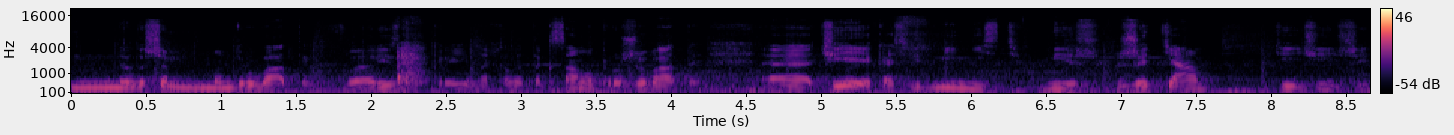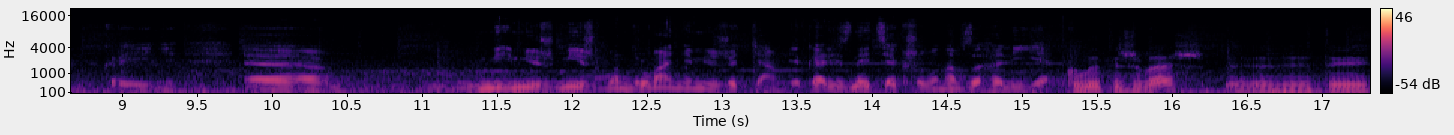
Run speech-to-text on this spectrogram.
не лише мандрувати в різних країнах, але так само проживати. Е, чи є якась відмінність між життям в тій чи іншій країні? Е, між, між мандруванням і життям? Яка різниця, якщо вона взагалі є? Коли ти живеш, е, ти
